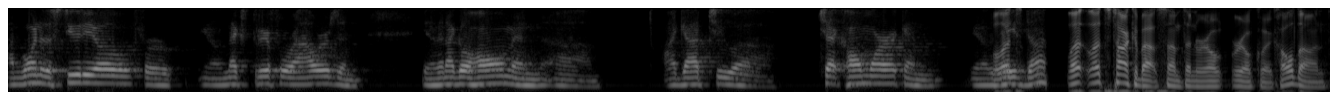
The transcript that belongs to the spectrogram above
I'm going to the studio for you know next three or four hours, and you know then I go home and um, I got to uh, check homework and you know the well, day's done. Let, let's talk about something real real quick. Hold on.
